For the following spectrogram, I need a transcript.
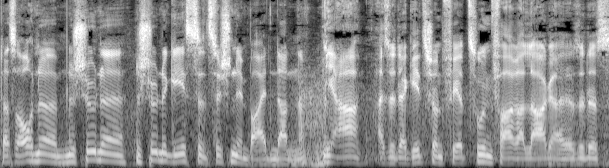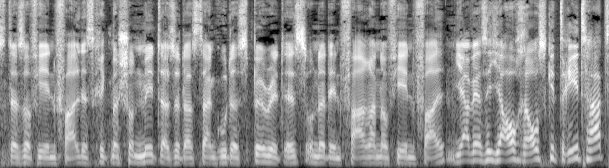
das ist auch eine, eine, schöne, eine schöne Geste zwischen den beiden dann. Ne? Ja, also da geht's schon fair zu im Fahrerlager. Also das, das auf jeden Fall. Das kriegt man schon mit. Also dass da ein guter Spirit ist unter den Fahrern auf jeden Fall. Ja, wer sich ja auch rausgedreht hat,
